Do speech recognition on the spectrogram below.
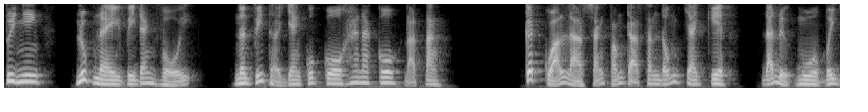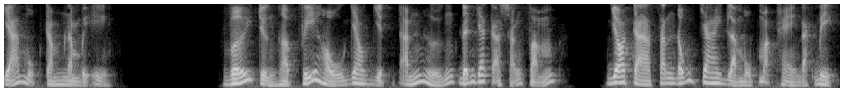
Tuy nhiên, lúc này vì đang vội, nên phí thời gian của cô Hanako đã tăng. Kết quả là sản phẩm trà xanh đóng chai kia đã được mua với giá 150 yên. Với trường hợp phí hậu giao dịch ảnh hưởng đến giá cả sản phẩm, do trà xanh đóng chai là một mặt hàng đặc biệt,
